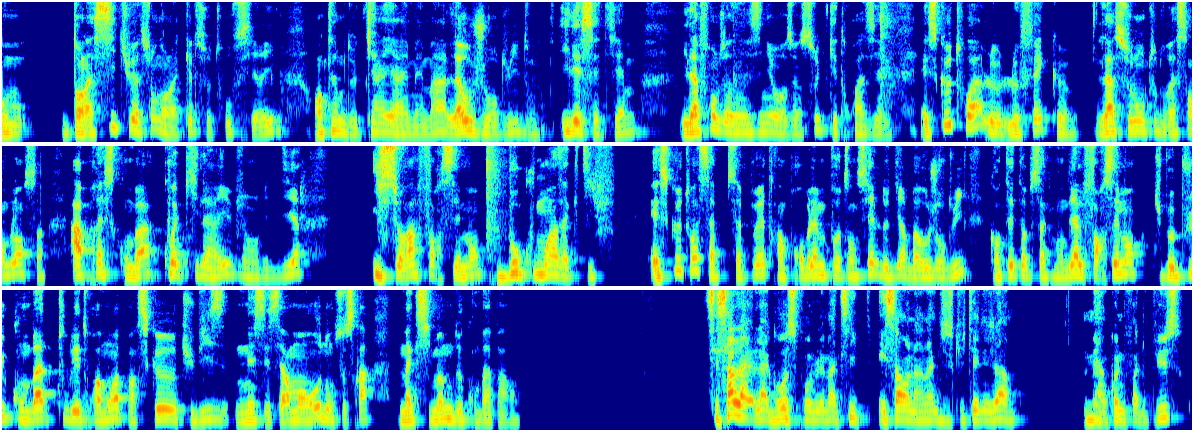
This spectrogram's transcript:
dans la situation dans laquelle se trouve Cyril, en termes de carrière MMA, là aujourd'hui, il est septième. Il affronte Jairzinho Rosenstruck qui est troisième. Est-ce que toi, le, fait que, là, selon toute vraisemblance, hein, après ce combat, quoi qu'il arrive, j'ai envie de dire, il sera forcément beaucoup moins actif. Est-ce que toi, ça, peut être un problème potentiel de dire, bah aujourd'hui, quand tu es top 5 mondial, forcément, tu peux plus combattre tous les trois mois parce que tu vises nécessairement en haut, donc ce sera maximum de combats par an? C'est ça la, la, grosse problématique. Et ça, on en a discuté déjà. Mais encore une fois de plus,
